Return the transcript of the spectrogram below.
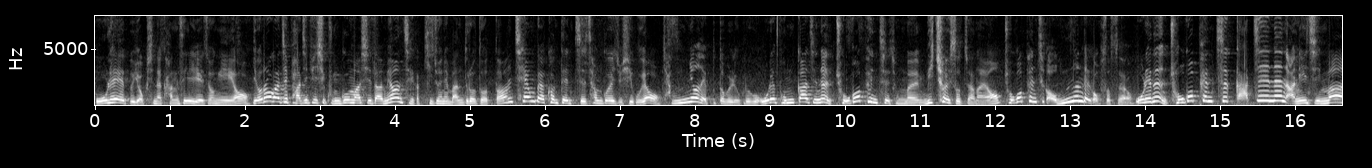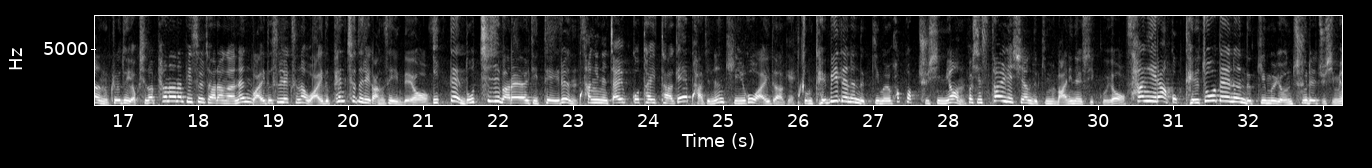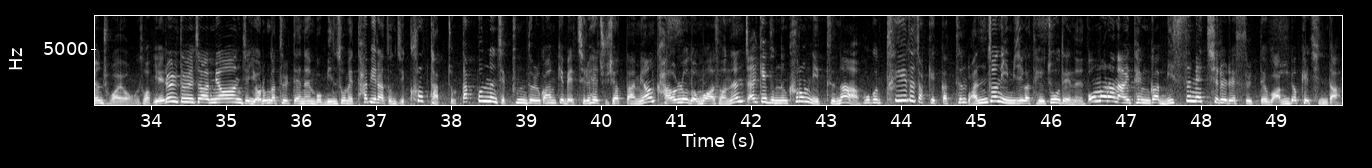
올해에도 역시나 강세일 예정이에요. 여러 가지 바지 핏이 궁금하시다면 제가 기존에 만들어 두었던 체형별 컨텐츠 참고해 주시고요. 작년 FW 그리고 올해 봄까지는 조거 팬츠에 정말 미쳐 있었잖아요. 조거 팬츠가 없는 데가 없었어요. 올해는 조거 팬츠까지는 아니지만 그래도 역시나 편안한 핏을 자랑하는 와이드 슬랙스나 와이드 팬츠들이 강세인데요. 이때 놓치지 말아야 할 디테일은 상의는 짧고 타이트하게 바지는 길고 와이드하게 좀 대비되는 느낌을 확확 주시면 훨씬 스타일리시한 느낌을 많이 낼 수 있고요. 상의랑 꼭 대조되는 느낌을 연출해 주시면 좋아요. 그래서 예를 들자면 이제 여름 같을 때는 뭐 민소매 탑이라든지 크롭탑 좀 딱 붙는 제품들과 함께 매치를 해 주셨다면 가을로 넘어와서는 짧게 붙는 크롭 니트나 혹은 트위드 자켓 같은 완전 이미지가 대조되는 포멀한 아이템과 미스매치를 했을 때 완벽해진다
